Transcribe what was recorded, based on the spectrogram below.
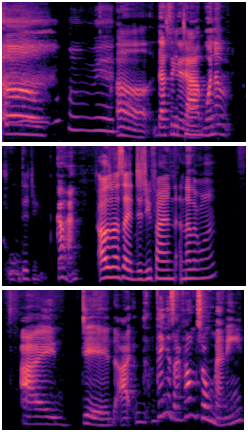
um, oh man. uh, that's a Good good app. One of, did you? go ahead. I was gonna say, did you find another one? I did. I the thing is, I found so many.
